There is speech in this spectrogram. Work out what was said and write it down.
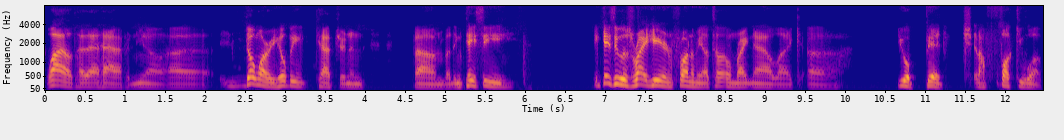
wild how that happened. You know, uh, don't worry, he'll be captured and found. But in case he in case he was right here in front of me, I'll tell him right now, like, uh, you a bitch, and I'll fuck you up.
